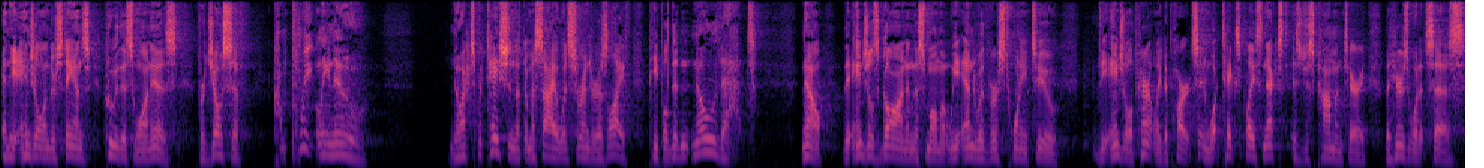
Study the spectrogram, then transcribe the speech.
And the angel understands who this one is. For Joseph, completely new. No expectation that the Messiah would surrender his life. People didn't know that. Now, the angel's gone in this moment. We end with verse 22. The angel apparently departs, and what takes place next is just commentary. But here's what it says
